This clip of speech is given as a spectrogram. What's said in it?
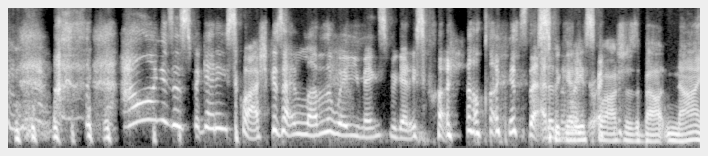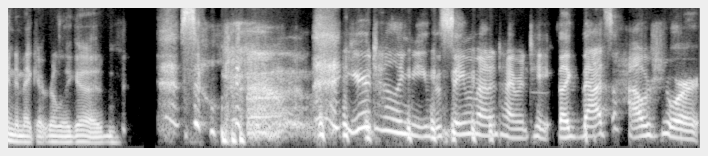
How long is a spaghetti squash? Because I love the way you make spaghetti squash. How long is that? spaghetti squash is about nine to make it really good So you're telling me the same amount of time it takes. Like that's how short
